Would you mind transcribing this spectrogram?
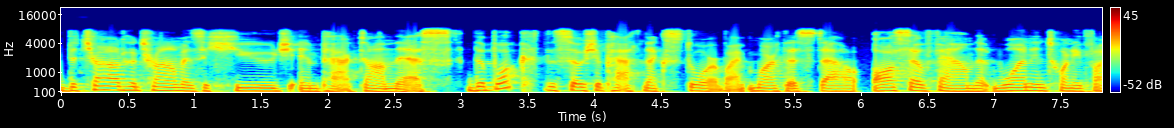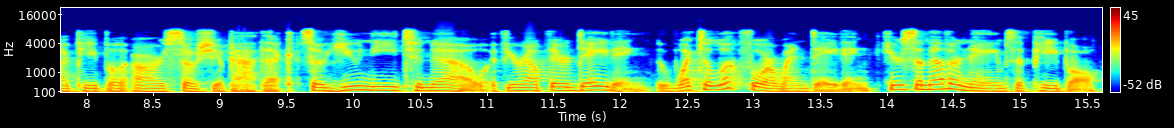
The childhood trauma is a huge impact on this. The book, The Sociopath Next Door by Martha Stout, also found that one in 25 people are sociopathic. So you need to know if you're out there dating, what to look for when dating. Here's some other names of people,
